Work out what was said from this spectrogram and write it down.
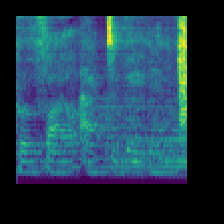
Profile activated.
